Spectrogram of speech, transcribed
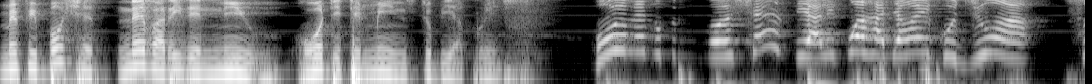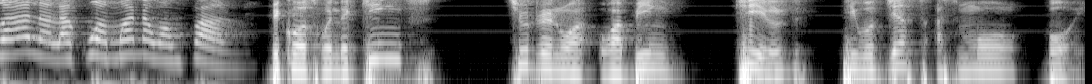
Mephibosheth never really knew what it means to be a prince. huyu mefiboshethi alikuwa hajawahi kujua swala la kuwa mwana wa mfalme Because when the king's children were, were being killed, he was just a small boy.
